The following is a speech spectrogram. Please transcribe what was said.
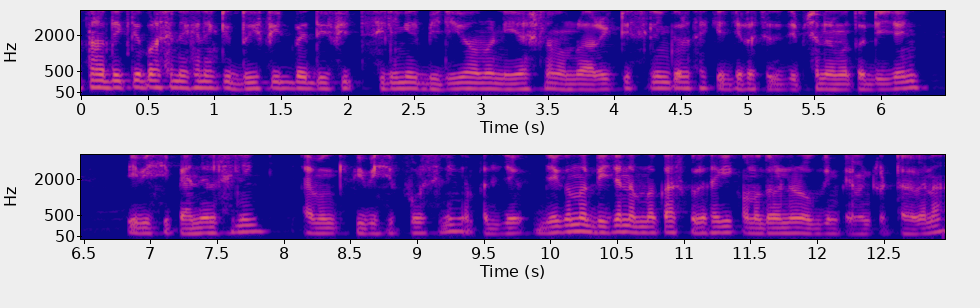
আপনারা দেখতে পাচ্ছেন এখানে একটি দুই ফিট বাই দুই ফিট সিলিংয়ের ভিডিও আমরা নিয়ে আসলাম। আমরা আরেকটি সিলিং করে থাকি, যেটা হচ্ছে জিপসনের মতো ডিজাইন পিভিসি প্যানেল সিলিং এবং পিভিসি ফোর সিলিং আপনার যে যে কোনো ডিজাইন আমরা কাজ করে থাকি, কোনো ধরনের অগ্রিম পেমেন্ট করতে হবে না।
